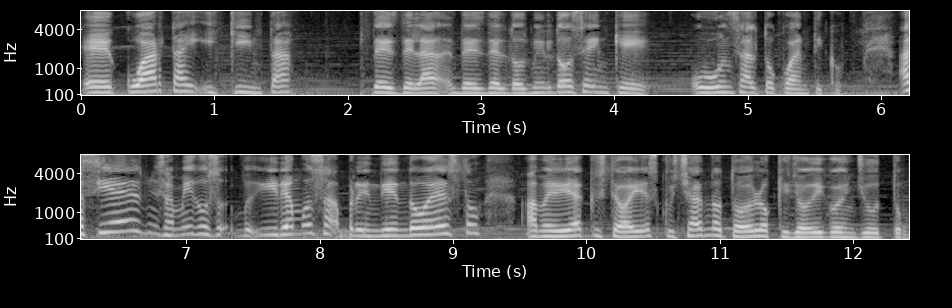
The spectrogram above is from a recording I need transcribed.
eh, cuarta y quinta desde, la, desde el 2012 en que un salto cuántico. Así es, mis amigos, iremos aprendiendo esto a medida que usted vaya escuchando todo lo que yo digo en YouTube.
